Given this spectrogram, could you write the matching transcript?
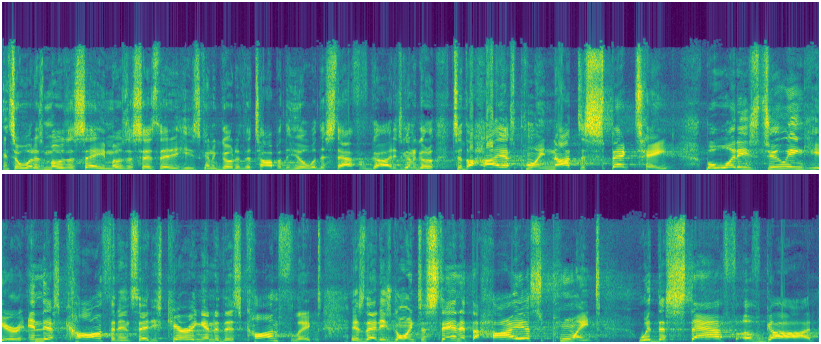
And so, what does Moses say? Moses says that he's going to go to the top of the hill with the staff of God. He's going to go to the highest point, not to spectate, but what he's doing here in this confidence that he's carrying into this conflict is that he's going to stand at the highest point with the staff of God.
